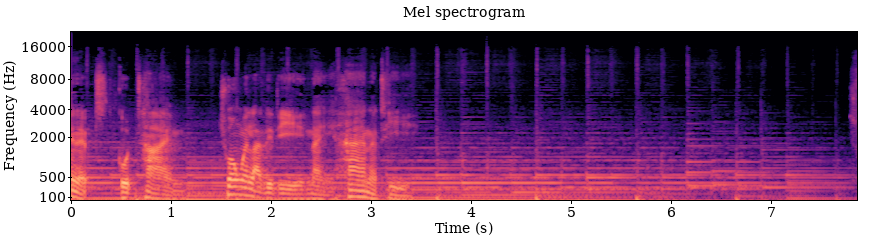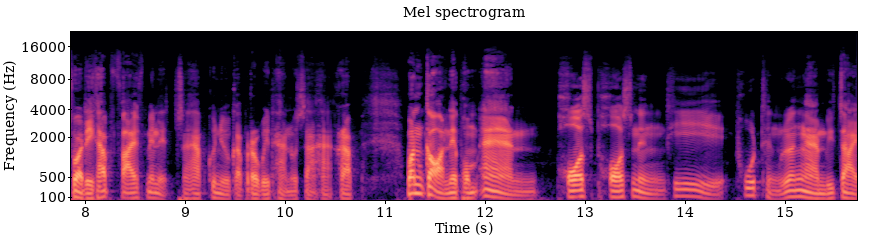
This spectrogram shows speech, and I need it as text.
minutes good time ช่วงเวลาดีๆ ใน 5 นาที สวัสดีครับ 5 minutes นะครับ คุณอยู่กับประวิทยานุสาหะครับ วันก่อนเนี่ยผมอ่านโพสต์โพสต์หนึ่งที่พูดถึงเรื่องงานวิจัย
